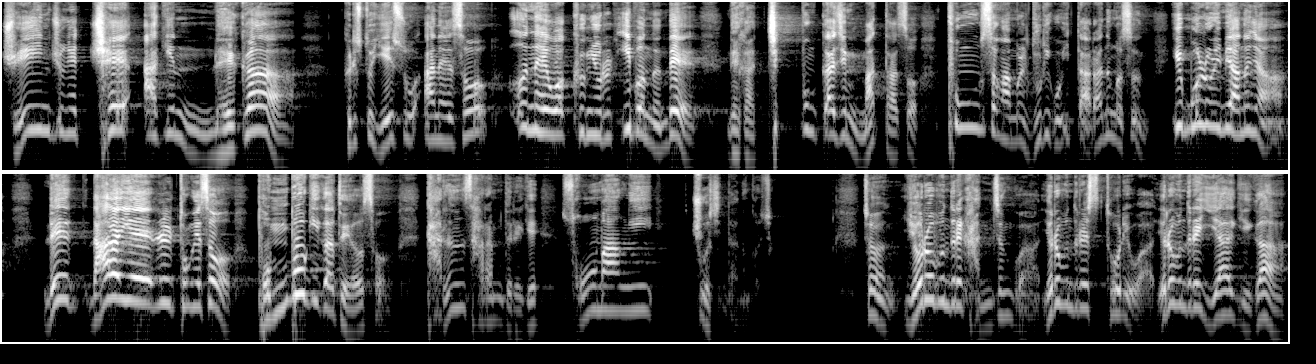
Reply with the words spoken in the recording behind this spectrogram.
죄인 중에 최악인 내가 그리스도 예수 안에서 은혜와 긍휼을 입었는데 내가 직분까지 맡아서 풍성함을 누리고 있다라는 것은 이게 뭘 의미하느냐? 내 나를 통해서 본보기가 되어서 다른 사람들에게 소망이 주어진다는 거죠. 전 여러분들의 감정과 여러분들의 스토리와 여러분들의 이야기가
